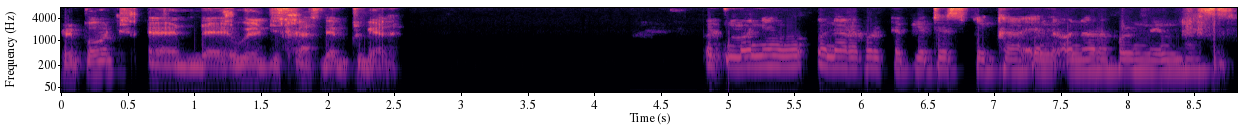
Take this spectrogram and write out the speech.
report and uh, we'll discuss them together. Good morning, Honorable Deputy Speaker and Honorable members.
